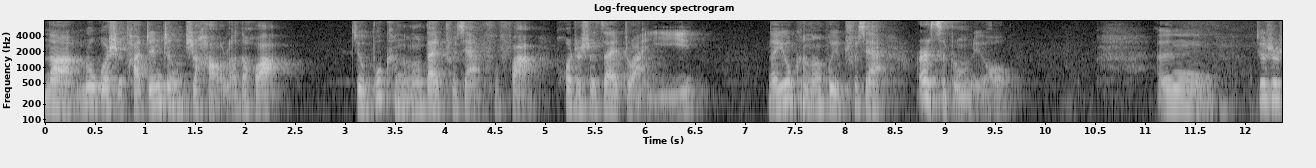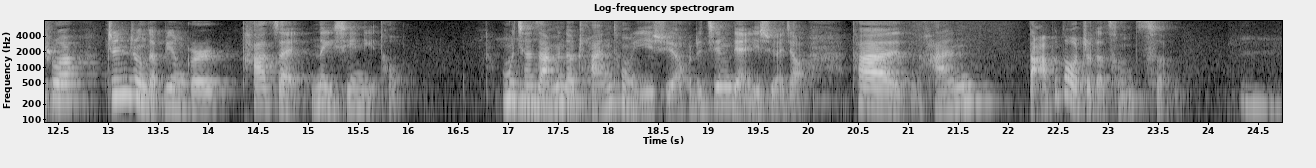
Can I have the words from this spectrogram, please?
那如果是他真正治好了的话，就不可能再出现复发或者是再转移，那有可能会出现二次肿瘤。嗯，就是说真正的病根儿它在内心里头。目前咱们的传统医学或者经典医学叫，它还达不到这个层次。嗯，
